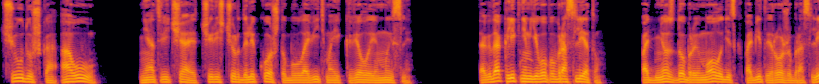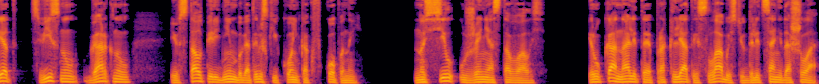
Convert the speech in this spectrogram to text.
Чудушка! Ау!» Не отвечает, чересчур далеко, чтобы уловить мои квелые мысли. Тогда кликнем его по браслету. Поднес добрый молодец к побитой роже браслет, свистнул, гаркнул — и встал перед ним богатырский конь, как вкопанный. Но сил уже не оставалось, и рука, налитая проклятой слабостью, до лица не дошла.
